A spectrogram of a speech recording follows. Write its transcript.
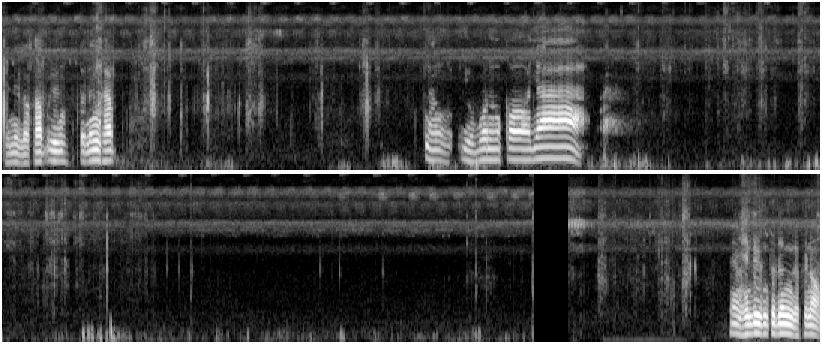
นี่นี่แล้วครับอึงตัวนึงครับ นั่งอยู่บนกอหญ้า แม่เห็นดึงตัวดึงเลยพี่น้อง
